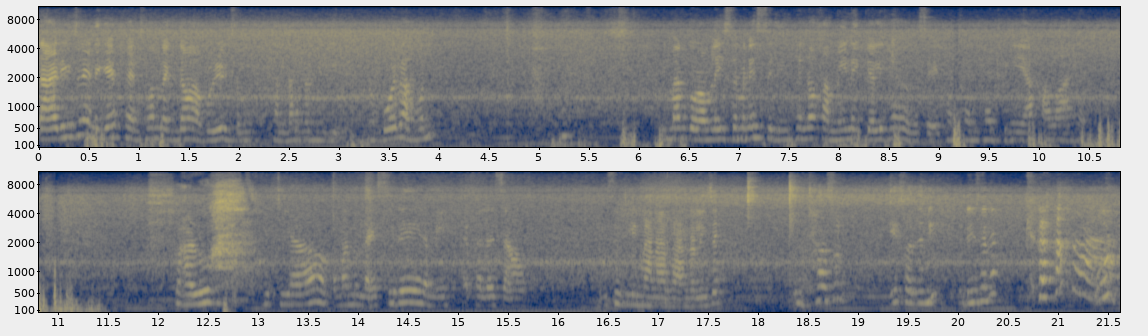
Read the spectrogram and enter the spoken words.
তাৰ দেখিছে এনেকৈ ফেনখন একদম আৱৰি একদম ঠাণ্ডা হ'লে নিদি নবই বাহন। ইমান গৰম লাগিছে মানে চিলিং ফেনৰ কামেই নাইকিয়া লিখা হৈ গৈছে। এইখন ফেনখন ধুনীয়া হাৱা আহে। আৰু এতিয়া অকণমান ওলাইছোঁ দেই আমি এফালে যাওঁ। দেখিছোঁ ইমান আধা আধা লাগিছে। উঠাচোন। এই ছোৱালীজনী দেখিছেনে উঠ।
